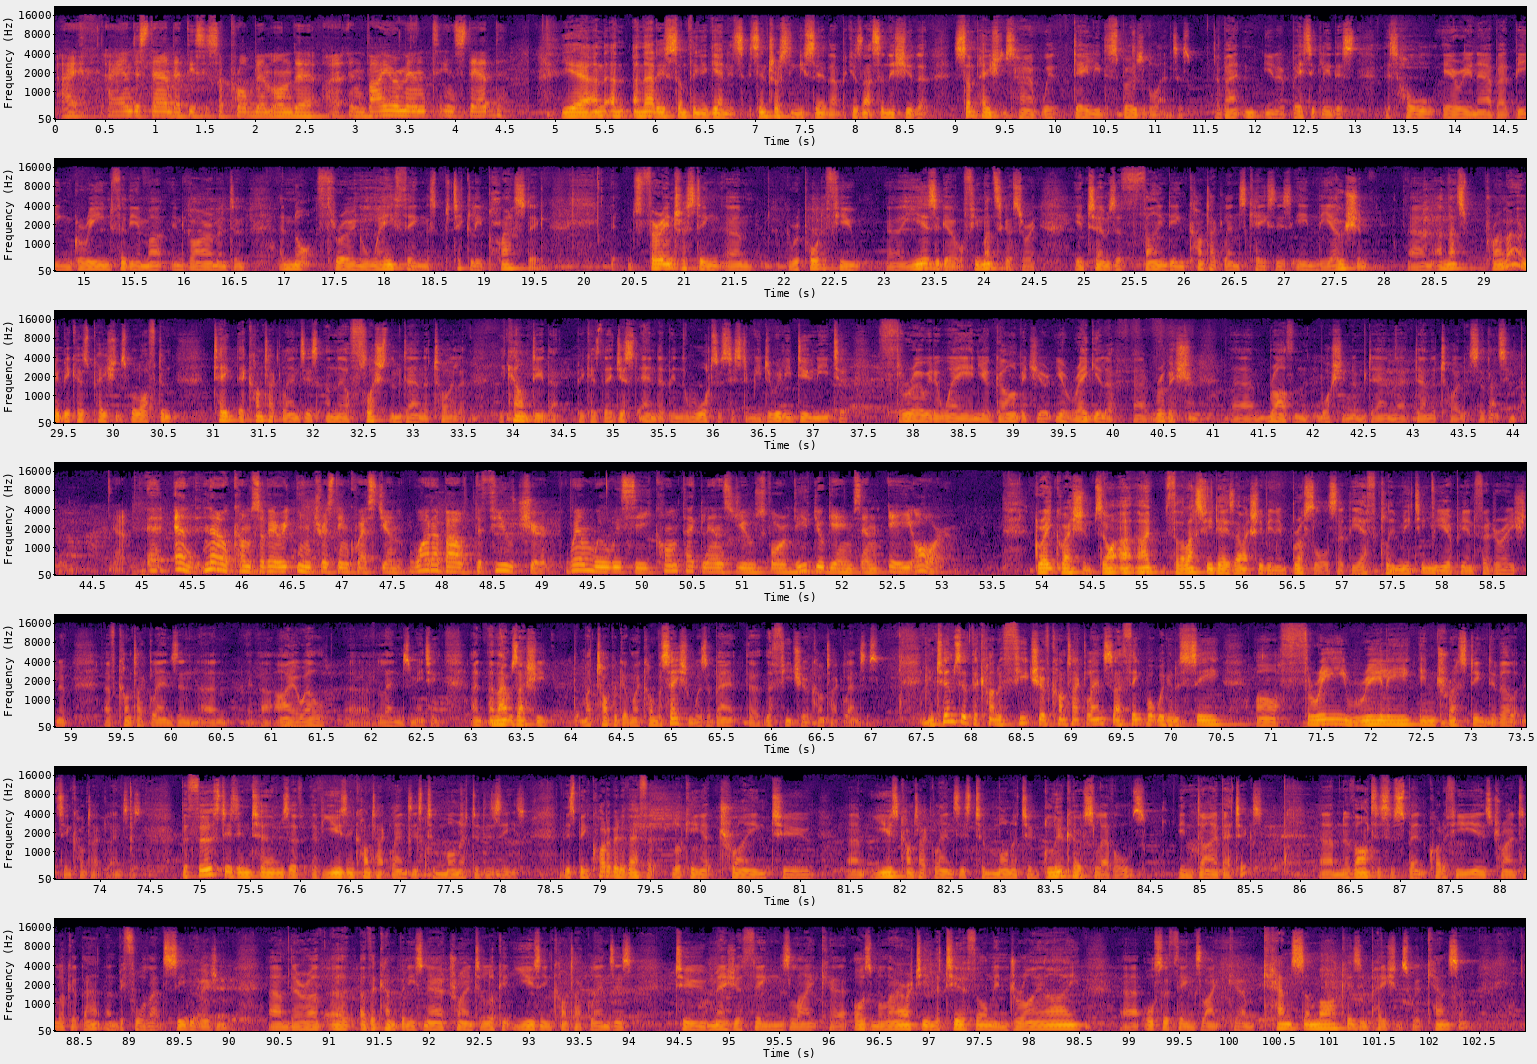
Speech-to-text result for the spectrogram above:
I, I understand that this is a problem on the uh, environment instead. Yeah, and, and, and that is something, again, it's, it's interesting you say that because that's an issue that some patients have with daily disposable lenses. About, you know, basically this, this whole area now about being green for the environment and, and not throwing away things, particularly plastic it's very interesting um, report a few uh, years ago, or a few months ago, sorry, in terms of finding contact lens cases in the ocean. Um, and that's primarily because patients will often take their contact lenses and they'll flush them down the toilet. You can't do that because they just end up in the water system. You really do need to throw it away in your garbage, your, your regular uh, rubbish, um, rather than washing them down the, down the toilet. So that's important. Yeah. And now comes a very interesting question. What about the future? When will we see contact lens use for video games and AR? Great question. So, I, I, for the last few days, I've actually been in Brussels at the EFCLIN meeting, the European Federation of, of Contact Lens and, and uh, IOL uh, lens meeting, and, and, that was actually my topic of my conversation was about the, the future of contact lenses. In terms of the kind of future of contact lenses, I think what we're going to see are three really interesting developments in contact lenses. The first is in terms of, of using contact lenses to monitor disease. There's been quite a bit of effort looking at trying to um, use contact lenses to monitor glucose levels in diabetics. Um, Novartis have spent quite a few years trying to look at that, and before that, CibaVision. Um, there are other, companies now trying to look at using contact lenses to measure things like uh, osmolarity in the tear film in dry eye, uh, also things like um, cancer markers in patients with cancer.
